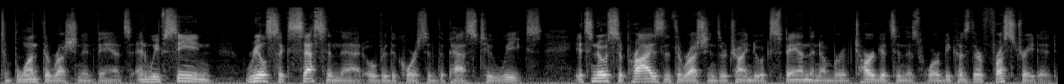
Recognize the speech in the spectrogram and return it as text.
to blunt the Russian advance. And we've seen real success in that over the course of the past two weeks. It's no surprise that the Russians are trying to expand the number of targets in this war because they're frustrated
